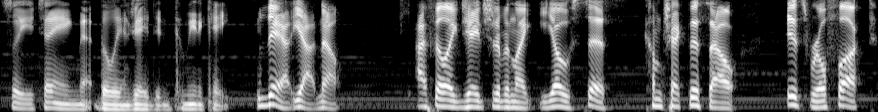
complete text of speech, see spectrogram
So you're saying that Billy and Jade didn't communicate. Yeah, yeah, no. I feel like Jade should have been like, yo, sis, come check this out. It's real fucked.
